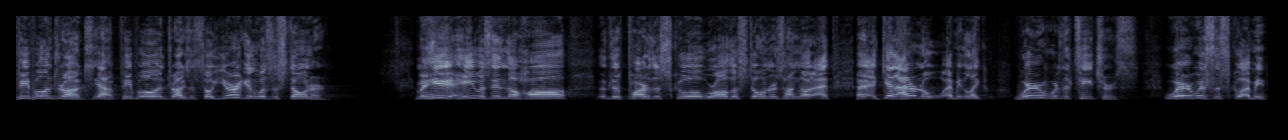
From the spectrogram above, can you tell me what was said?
People in drugs. Yeah, people in drugs. And so, Jurgen was a stoner. I mean, he, he was in the hall, the part of the school where all the stoners hung out. I, again, I don't know. I mean, like, where were the teachers? Where was the school? I mean,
